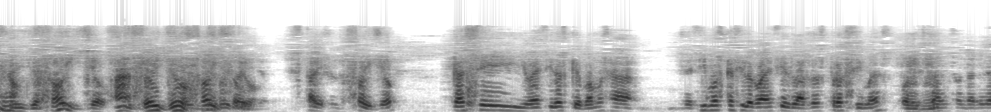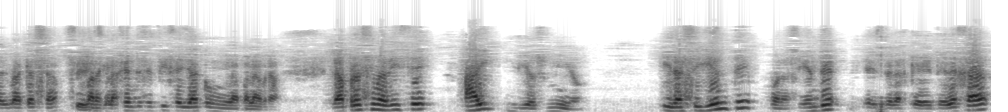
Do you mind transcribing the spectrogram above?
No, yo soy yo. Ah, soy yo. Soy, yo. Está diciendo soy yo. Casi iba a deciros que vamos a... Decimos casi lo que va a decir las dos próximas, porque están, son también en la misma casa, para que la gente se fije ya con la palabra. La próxima dice, ay, Dios mío. Y la siguiente, bueno, la siguiente es de las que te deja,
